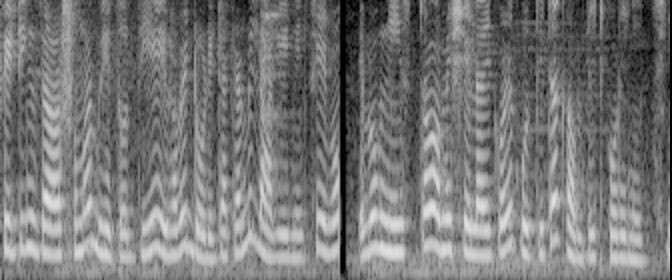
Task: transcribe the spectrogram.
ফিটিংস দেওয়ার সময় ভেতর দিয়ে এইভাবে ডরিটাকে আমি লাগিয়ে নিচ্ছি এবং এবং নিচটাও আমি সেলাই করে কুর্তিটা কমপ্লিট করে নিচ্ছি।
